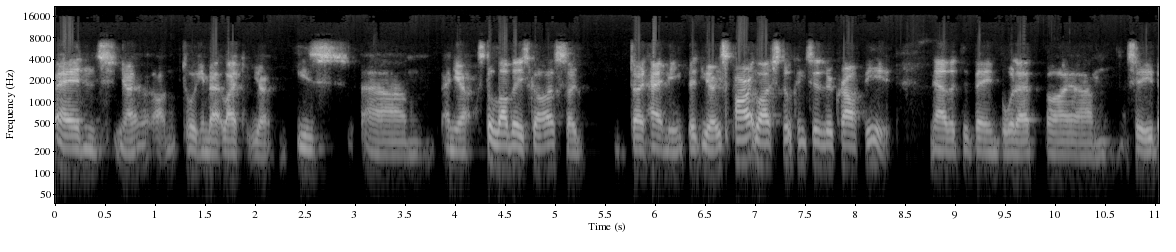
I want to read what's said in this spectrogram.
and, you know, I'm talking about like, you know, is, um, and, you know, I still love these guys, so don't hate me, but, you know, is Pirate Life still considered a craft beer? Now that they've been bought out by um, CUB.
